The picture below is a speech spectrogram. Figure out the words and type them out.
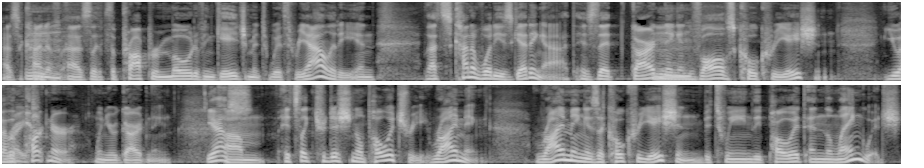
as a kind mm. of as the, the proper mode of engagement with reality and that's kind of what he's getting at is that gardening mm. involves co-creation you have right. a partner when you're gardening yes um, it's like traditional poetry rhyming rhyming is a co-creation between the poet and the language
